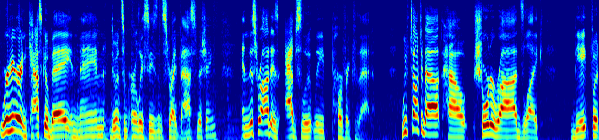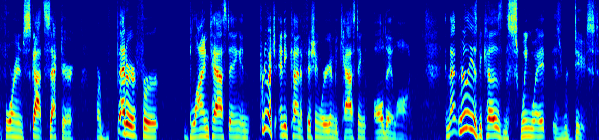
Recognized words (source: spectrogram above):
We're here in Casco Bay in Maine doing some early season striped bass fishing, and this rod is absolutely perfect for that. We've talked about how shorter rods like the 8 foot 4 inch Scott Sector are better for blind casting and pretty much any kind of fishing where you're going to be casting all day long. And that really is because the swing weight is reduced.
